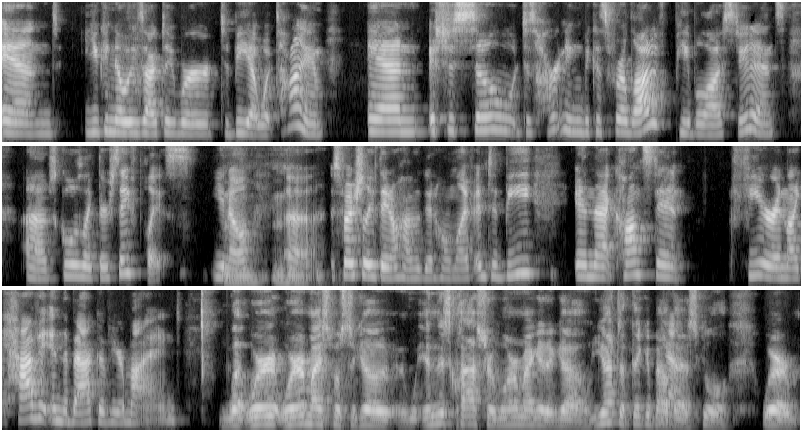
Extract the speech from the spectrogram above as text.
and you can know exactly where to be at what time. And it's just so disheartening because for a lot of people, a lot of students, uh, school is like their safe place, you know, Mhm, mhm. uh, especially if they don't have a good home life. And to be in that constant fear and like have it in the back of your mind. What where where am I supposed to go in this classroom? Where am I going to go? You have to think about Yeah. that at school. Where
